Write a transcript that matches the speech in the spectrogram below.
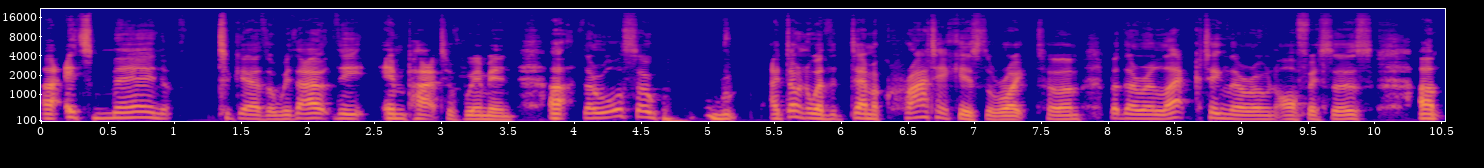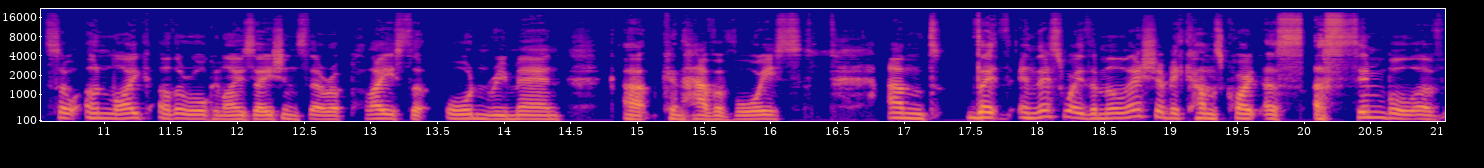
Uh, it's men together without the impact of women. Uh, they're also I don't know whether democratic is the right term, but they're electing their own officers. Um, so, unlike other organizations, they're a place that ordinary men uh, can have a voice. And the, in this way, the militia becomes quite a, a symbol of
